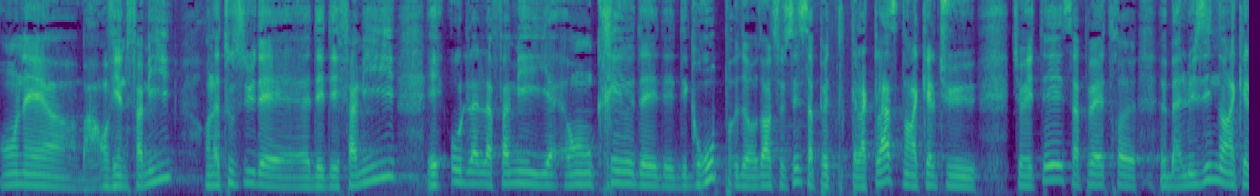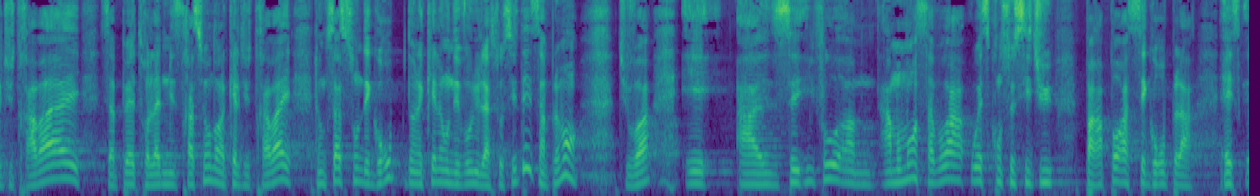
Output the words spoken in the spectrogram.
On est, euh, bah, on vient de famille, on a tous eu des, des, des familles, et au-delà de la famille, on crée des, des, des groupes dans, la société. Ça peut être la classe dans laquelle tu, tu as été, ça peut être euh, bah, l'usine dans laquelle tu travailles, ça peut être l'administration dans laquelle tu travailles. Donc ça, ce sont des groupes dans lesquels on évolue la société, simplement. Tu vois. Et ah, il faut euh, à un moment savoir où est-ce qu'on se situe par rapport à ces groupes-là. Est-ce,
